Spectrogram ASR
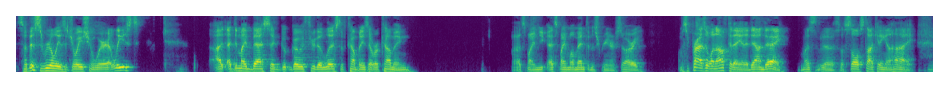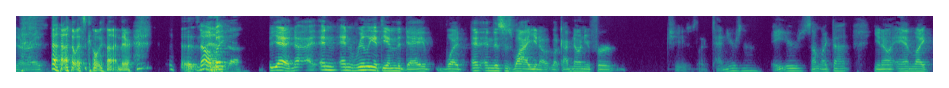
So this is really a situation where at least I, I did my best to go through the list of companies that were coming. That's my that's my momentum screener. Sorry. I'm surprised it went off today in a down day. Must have been a soul stock getting a high. Yeah, right. What's going on there? No, and, but uh, yeah, no, and and really at the end of the day, what and and this is why you know, look, I've known you for, geez, like ten years now, eight years, something like that. You know, and like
